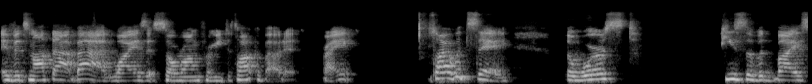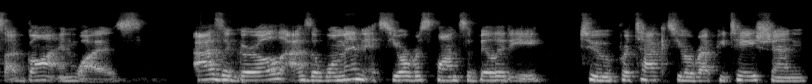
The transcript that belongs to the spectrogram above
If it's not that bad why is it so wrong for me to talk about it right? So i would say the worst piece of advice i've gotten was as a girl as a woman it's your responsibility to protect your reputation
